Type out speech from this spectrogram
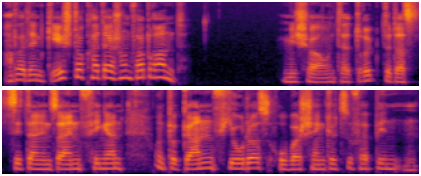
aber den Gehstock hat er schon verbrannt. Mischa unterdrückte das Zittern in seinen Fingern und begann, Fjodors Oberschenkel zu verbinden.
